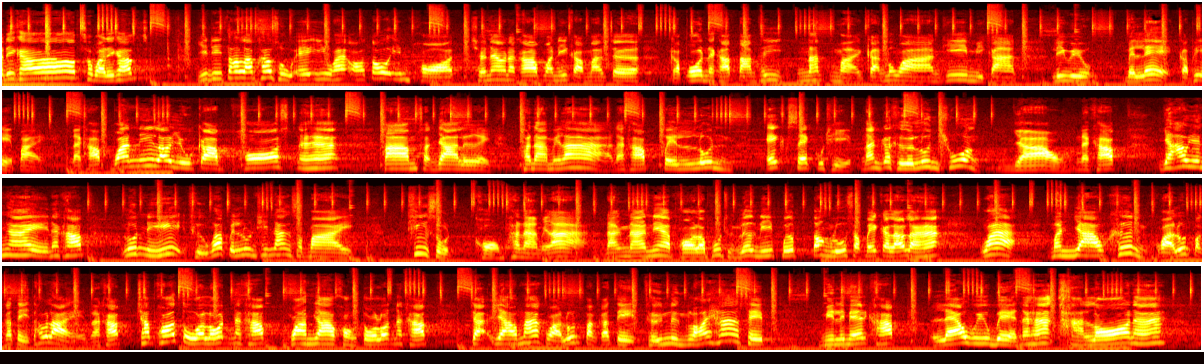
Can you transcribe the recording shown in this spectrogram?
สวัสดีครับ สวัสดีครับ ยินดีต้อนรับเข้าสู่ AEY Auto Import Channel นะครับ วันนี้กลับมาเจอกับอ้นนะครับ ตามที่นัดหมายกันเมื่อวานที่มีการรีวิวเบลเล่กับพี่เอกไปนะครับ วันนี้เราอยู่กับ p o s นะฮะ ตามสัญญาเลย p a n a m e r a นะครับ เป็นรุ่น Executive นั่นก็คือรุ่นช่วงยาวนะครับ ยาวยังไงนะครับ รุ่นนี้ถือว่าเป็นรุ่นที่นั่งสบาย ที่สุดของพานาเมล่าดังนั้นเนี่ยพอเราพูดถึงเรื่องนี้ปุ๊บต้องรู้สเปคกันแล้วแหละฮะว่ามันยาวขึ้นกว่ารุ่นปกติเท่าไหร่นะครับ เฉพาะตัวรถนะครับ ความยาวของตัวรถนะครับ จะยาวมากกว่ารุ่นปกติถึง 150มิลลิเมตรครับ แล้ววิวเบสนะฮะฐานล้อนะ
